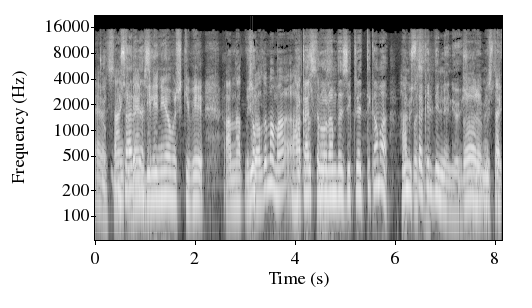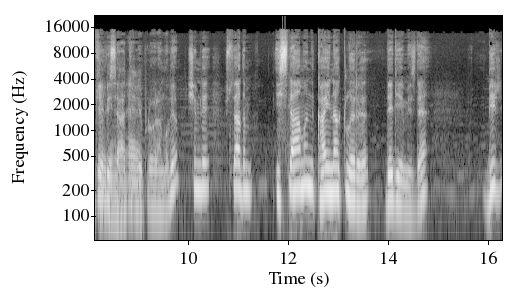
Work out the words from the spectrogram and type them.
Evet, Çok sanki ben edersin. biliniyormuş gibi anlatmış Yok, oldum ama Birkaç haklısınız. programda zikrettik ama bu Haklısın. müstakil dinleniyor. Doğru, Bir müstakil müstakil bir saatlik evet. bir program oluyor. Şimdi üstadım İslam'ın kaynakları dediğimizde bir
